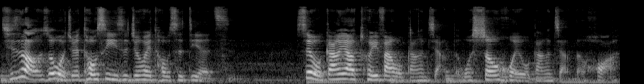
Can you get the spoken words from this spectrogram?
其实老实说，我觉得偷吃一次就会偷吃第二次，所以我刚刚要推翻我刚刚讲的，我收回我刚刚讲的话。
